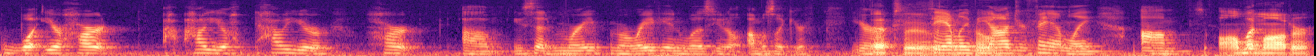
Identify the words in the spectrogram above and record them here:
what your heart, how your how your heart. Um, you said Moravian was, you know, almost like your your Absolutely. family beyond your family. Um, alma what, mater,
